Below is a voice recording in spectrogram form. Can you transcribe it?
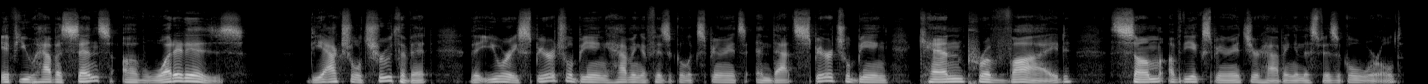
if you have a sense of what it is, the actual truth of it, that you are a spiritual being having a physical experience, and that spiritual being can provide some of the experience you're having in this physical world,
